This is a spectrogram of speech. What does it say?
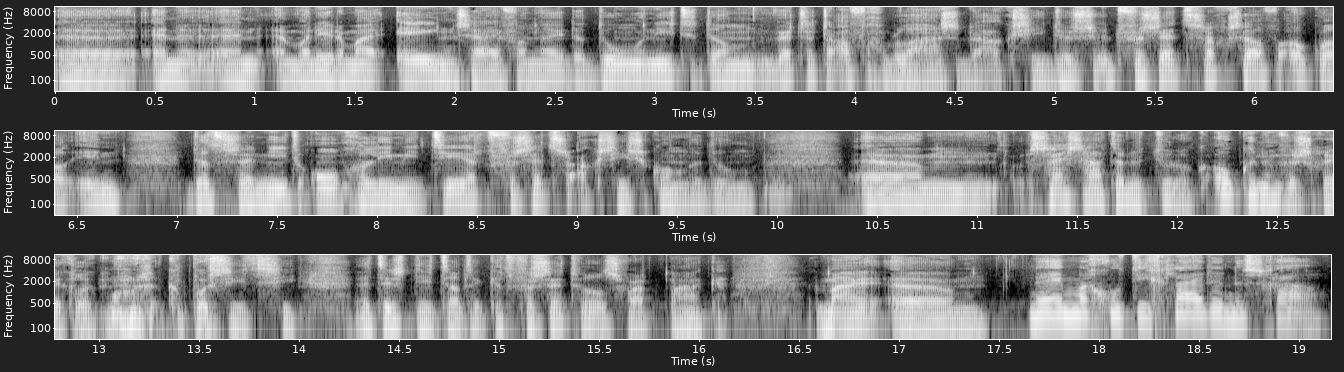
Uh, en, en, en wanneer er maar één zei van nee, dat doen we niet... dan werd het afgeblazen, de actie. Dus het verzet zag zelf ook wel in... dat ze niet ongelimiteerd verzetsacties konden doen. Um, zij zaten natuurlijk ook in een verschrikkelijk moeilijke positie. Het is niet dat ik het verzet wil zwart maken. Maar, um... Nee, maar goed, die glijdende schaal.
